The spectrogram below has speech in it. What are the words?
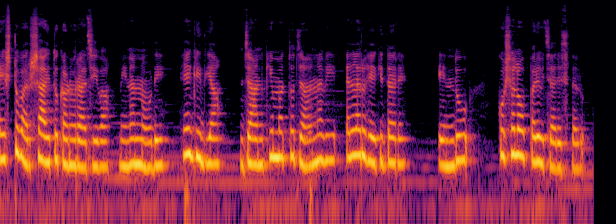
ಎಷ್ಟು ವರ್ಷ ಆಯಿತು ಕಣು ರಾಜೀವ ನಿನ್ನನ್ನು ನೋಡಿ. ಹೇಗಿದ್ಯಾ? ಜಾನ್ಕಿ ಮತ್ತು ಜಾಹ್ನವಿ ಎಲ್ಲರೂ ಹೇಗಿದ್ದಾರೆ? ಎಂದು ಕುಶಲೋಪ್ಪರಿ ವಿಚಾರಿಸಿದರು.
